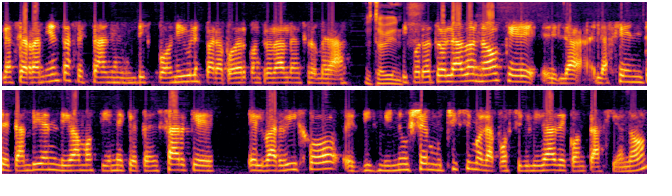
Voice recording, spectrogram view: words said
las herramientas están disponibles para poder controlar la enfermedad. Está bien. Y por otro lado, ¿no? Que eh, la, la gente también, digamos, tiene que pensar que el barbijo eh, disminuye muchísimo la posibilidad de contagio, ¿no?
